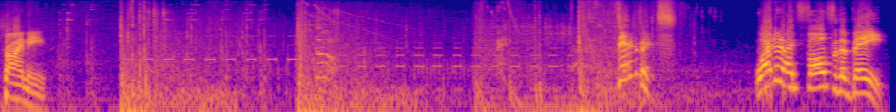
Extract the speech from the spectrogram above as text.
Try Double Damn it! Why did I fall for the bait?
